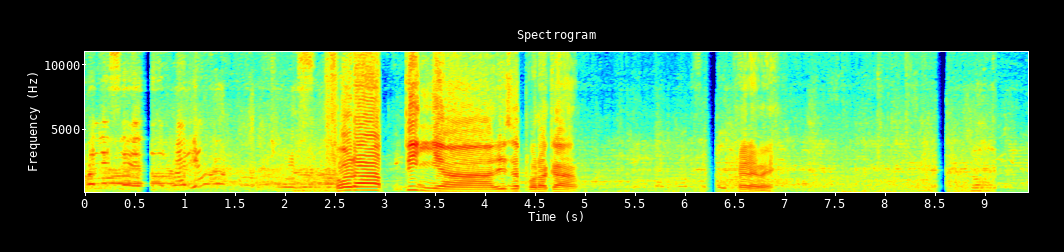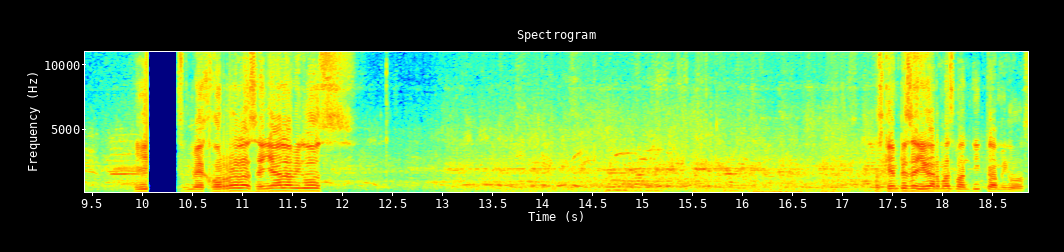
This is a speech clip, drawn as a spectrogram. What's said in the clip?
¿Cuál es el horario? Fuera piña, dice por acá. Espéreme. Y mejoró la señal, amigos. Es que empieza a llegar más bandita, amigos.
